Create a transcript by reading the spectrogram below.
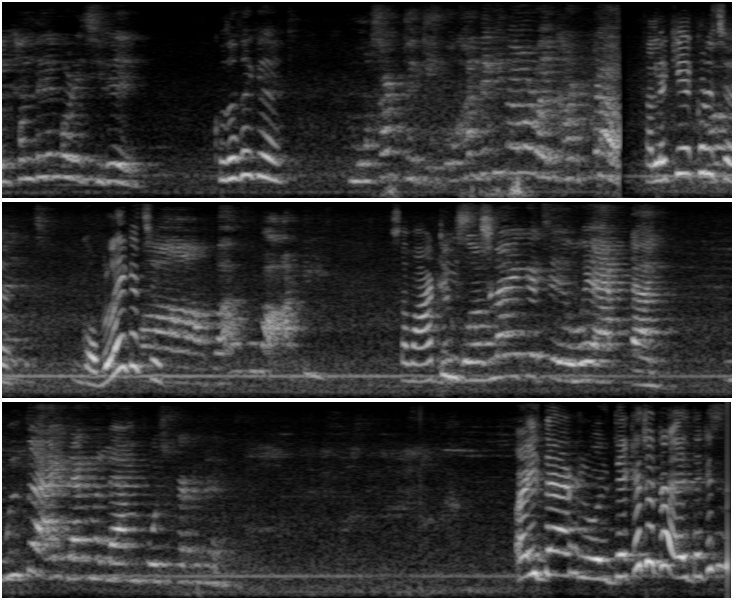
ওইখান থেকে করেছি রে। কোথা থেকে? মশার থেকে। ওখান থেকে আমার ওই খাটটা তাহলে কি করেছে? গবলাই গেছে? সব আর্টিস্ট গমলায় গেছে ওই একটাই ফুল তো এই দেখ না ল্যাম্প পোস্টটাকে দেখ। ওই দেখ ওই দেখেছ এটা? এই দেখেছিস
